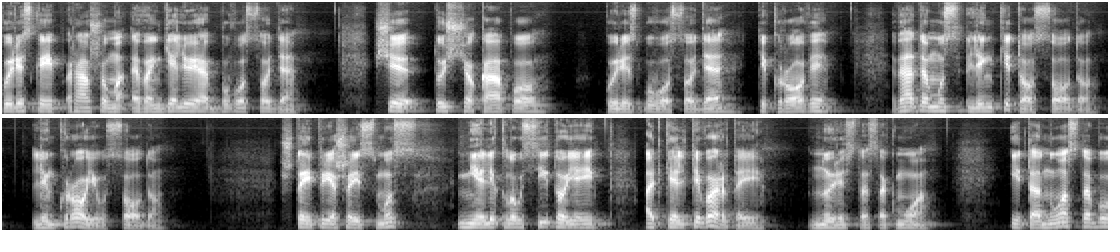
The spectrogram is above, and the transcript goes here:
kuris, kaip rašoma Evangelijoje, buvo sode. Ši tuščio kapo, kuris buvo sode, tikrovė, veda mus link kito sodo, link rojaus sodo. Štai priešais mus, mėly klausytojai, atkelti vartai, nuristas akmuo. Į tą nuostabų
